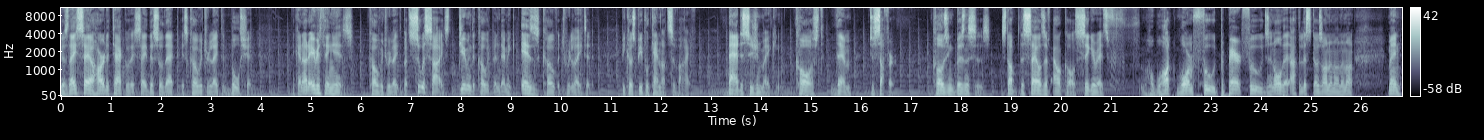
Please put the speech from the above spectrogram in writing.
Because they say a heart attack or they say this or that is COVID related bullshit. Okay, not everything is COVID related, but suicides during the COVID pandemic is COVID related because people cannot survive bad decision making caused them to suffer. Closing businesses, stop the sales of alcohol, cigarettes, f- hot, warm food, prepared foods, and all that. Ah, the list goes on and on and on. Man,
